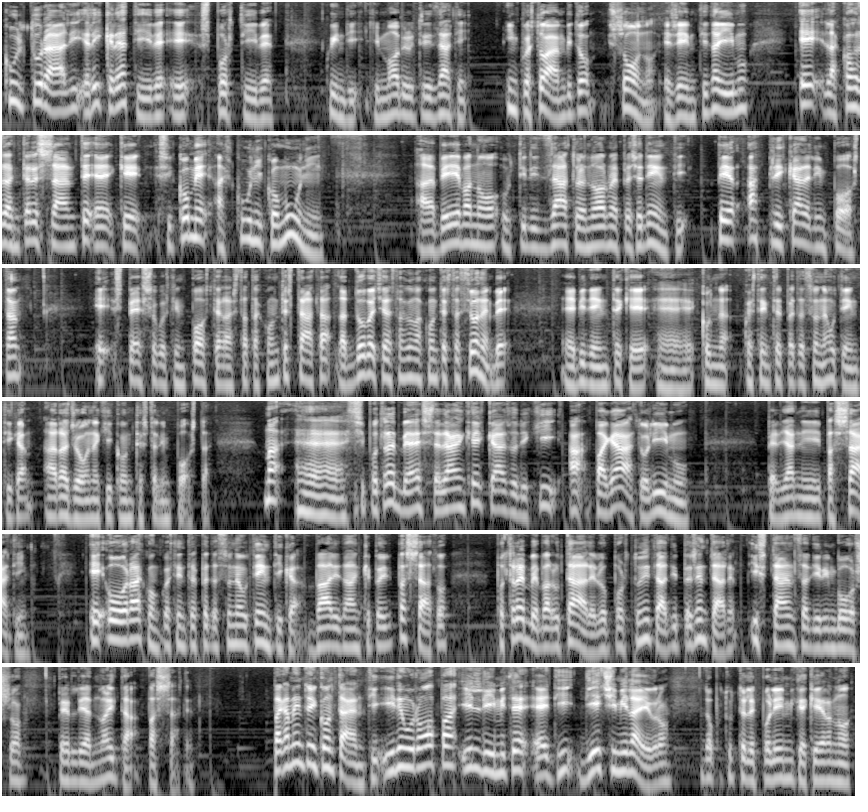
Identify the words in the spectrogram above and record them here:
culturali, ricreative e sportive. Quindi gli immobili utilizzati in questo ambito sono esenti da IMU e la cosa interessante è che siccome alcuni comuni avevano utilizzato le norme precedenti per applicare l'imposta e spesso questa imposta era stata contestata, laddove c'era stata una contestazione, beh, è evidente che eh, con questa interpretazione autentica ha ragione chi contesta l'imposta. Ma eh, ci potrebbe essere anche il caso di chi ha pagato l'IMU per gli anni passati e ora con questa interpretazione autentica, valida anche per il passato, potrebbe valutare l'opportunità di presentare istanza di rimborso per le annualità passate. Pagamento in contanti. In Europa il limite è di 10.000 euro. Dopo tutte le polemiche che erano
